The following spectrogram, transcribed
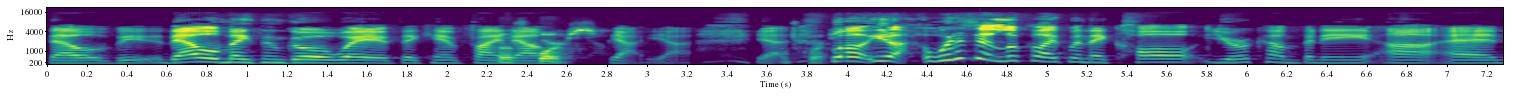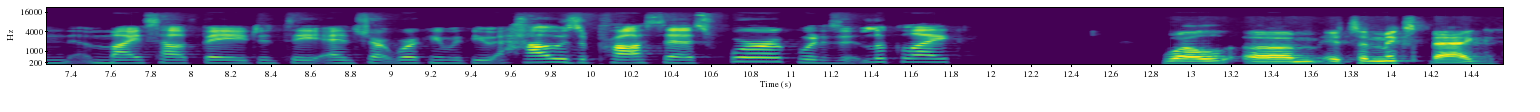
that will be that will make them go away if they can't find of out. course. yeah yeah yeah. Well you know what does it look like when they call your company uh, and my south bay agency and start working with you? How does the process work? What does it look like? Well um, it's a mixed bag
